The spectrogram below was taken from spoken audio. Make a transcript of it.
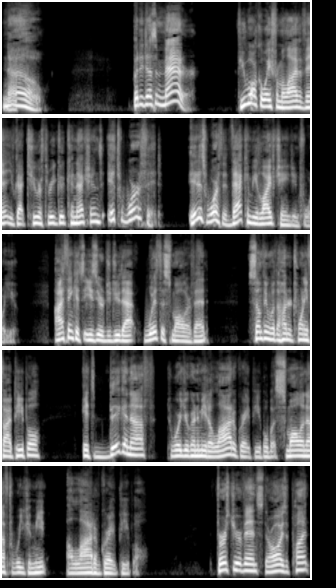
No. But it doesn't matter. If you walk away from a live event, you've got two or three good connections, it's worth it. It is worth it. That can be life changing for you. I think it's easier to do that with a smaller event, something with 125 people. It's big enough to where you're going to meet a lot of great people, but small enough to where you can meet a lot of great people. First year events, they're always a punt.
